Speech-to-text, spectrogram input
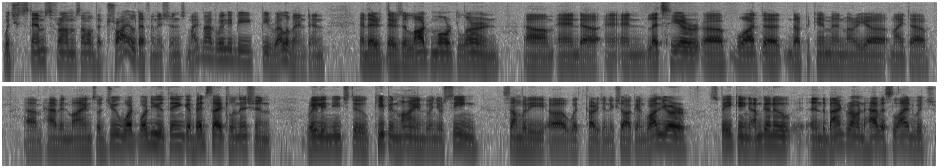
which stems from some of the trial definitions, might not really be, be relevant. And, and there, there's a lot more to learn. Um, and, uh, and, and, let's hear uh, what uh, Dr. Kim and Maria might uh, um, have in mind. So, Ju, what, what do you think a bedside clinician really needs to keep in mind when you're seeing somebody uh, with cardiogenic shock. And while you're speaking, I'm going to, in the background, have a slide which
